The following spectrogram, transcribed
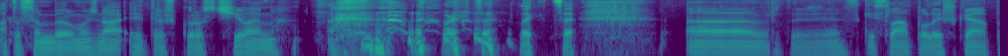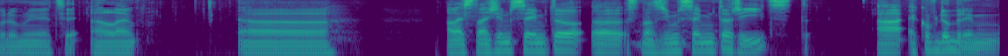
A to jsem byl možná i trošku rozčílen. Lehce. Lehce. A, protože skyslá polivka a podobné věci, ale Uh, ale snažím se jim to, uh, snažím se jim to říct a jako v dobrým,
